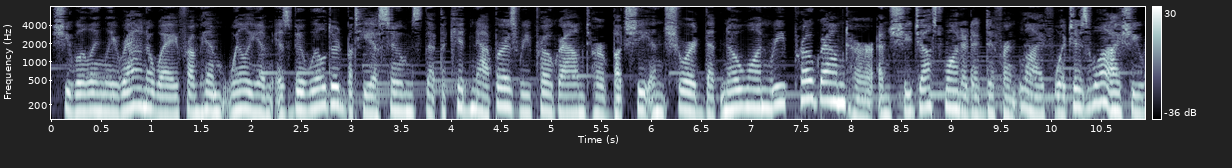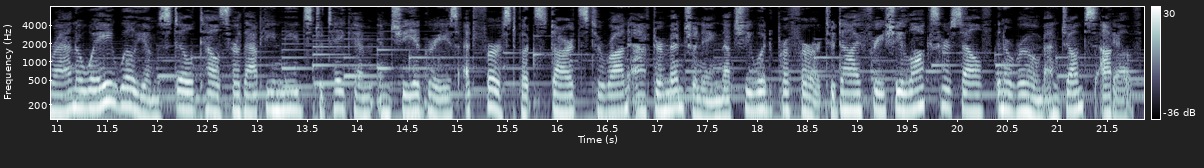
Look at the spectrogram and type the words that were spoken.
she willingly ran away from him. William is bewildered but he assumes that the kidnappers reprogrammed her but she ensured that no one reprogrammed her and she just wanted a different life which is why she ran away. William still tells her that he needs to take him and she agrees at first but starts to run after mentioning that she would prefer to die free. She locks herself in a room and jumps out of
